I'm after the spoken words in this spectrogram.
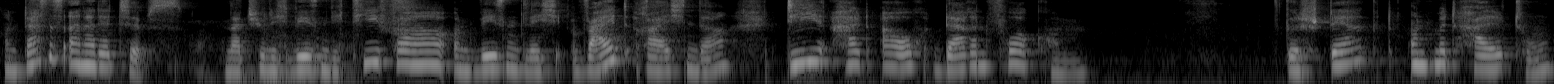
Und das ist einer der Tipps. Natürlich wesentlich tiefer und wesentlich weitreichender, die halt auch darin vorkommen. Gestärkt und mit Haltung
